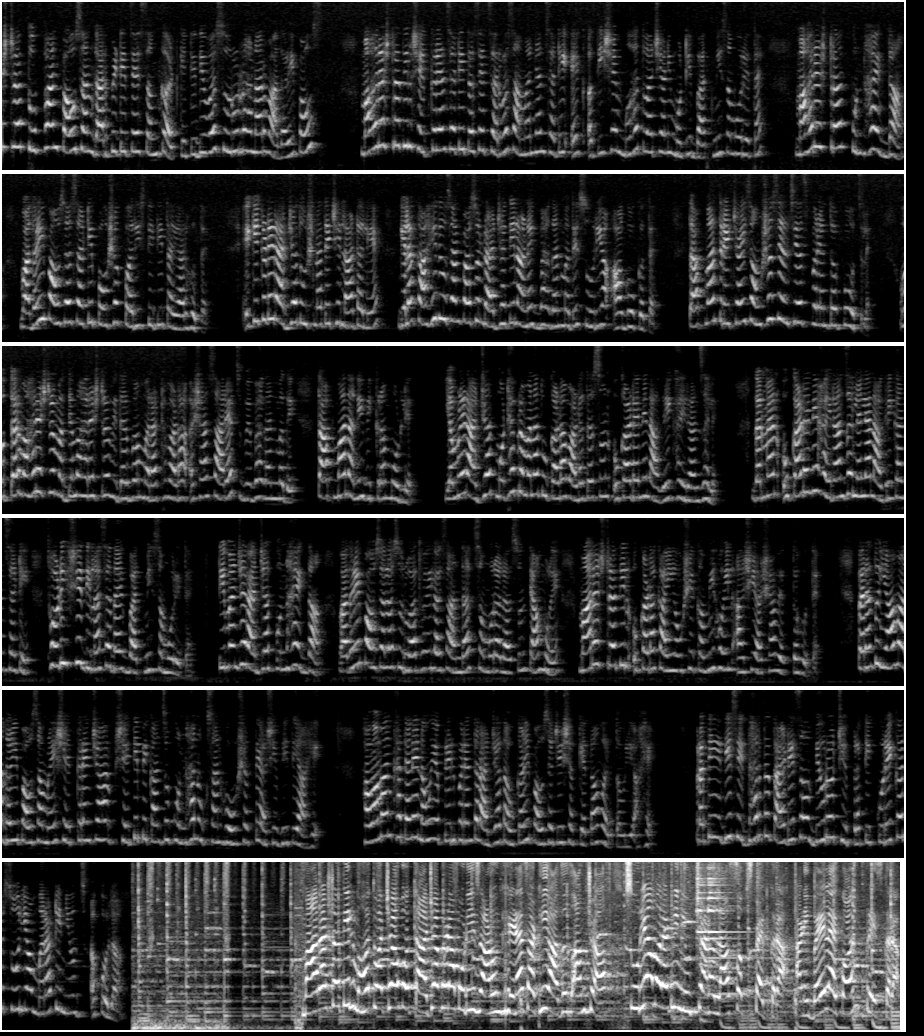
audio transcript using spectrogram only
महाराष्ट्रात तुफान पाऊस आणि गारपिटीचे संकट किती दिवस सुरू राहणार वादळी पाऊस? महाराष्ट्रातील शेतकऱ्यांसाठी तसेच सर्वसामान्यांसाठी एक अतिशय महत्त्वाची आणि मोठी बातमी समोर येत आहे. महाराष्ट्रात पुन्हा एकदा वादळी पावसासाठी पोषक परिस्थिती तयार होत आहे. एकीकडे राज्यात उष्णतेची लाट आली आहे. गेल्या काही दिवसांपासून राज्यातील अनेक भागांमध्ये सूर्य आगोकत आहे. तापमान त्रेचाळीस अंश सेल्सिअस पर्यंत पोहोचले उत्तर महाराष्ट्र मध्य महाराष्ट्र विदर्भ मराठवाडा अशा साऱ्याच विभागांमध्ये तापमानाने विक्रम मोडले. यामुळे राज्यात मोठ्या प्रमाणात उकाडा वाढत असून उकाड्याने नागरिक हैराण झाले. दरम्यान उकाड्याने हैराण झालेल्या नागरिकांसाठी थोडीशी दिलासादायक बातमी समोर येत. आहे ती म्हणजे राज्यात पुन्हा एकदा वादळी पावसाला सुरुवात होईल असा अंदाज समोर आला असून त्यामुळे महाराष्ट्रातील उकाडा काही अंशी कमी होईल अशी आशा व्यक्त होते. परंतु या वादळी पावसामुळे शेतकऱ्यांच्या शेती पिकांचं पुन्हा नुकसान होऊ शकते अशी भीती आहे. हवामान खात्याने नऊ एप्रिलपर्यंत राज्यात अवकाळी पावसाची शक्यता वर्तवली आहे. प्रतिनिधी Siddharth तायडेसह bureau chief Pratik Kurekar Surya Marathi news Akola. महाराष्ट्रातील महत्त्वाच्या व ताज्या घडामोडी जाणून घेण्यासाठी आजच आमच्या सूर्या मराठी न्यूज चॅनलला सबस्क्राईब करा आणि बेल आयकॉन प्रेस करा.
